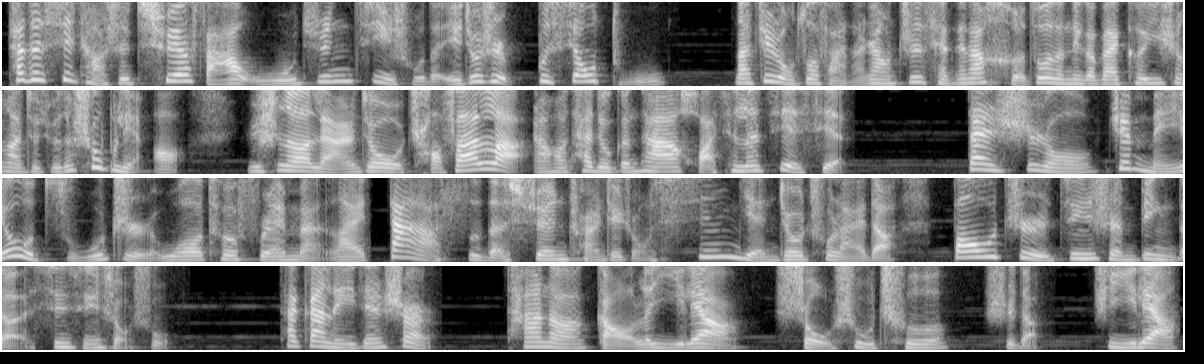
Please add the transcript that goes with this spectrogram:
他的现场是缺乏无菌技术的，也就是不消毒。那这种做法呢，让之前跟他合作的那个外科医生啊就觉得受不了，于是呢，两人就吵翻了。然后他就跟他划清了界限。但是哦，这没有阻止 Walter Freeman 来大肆的宣传这种新研究出来的包治精神病的新型手术。他干了一件事儿，他呢搞了一辆手术车，是的，是一辆。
